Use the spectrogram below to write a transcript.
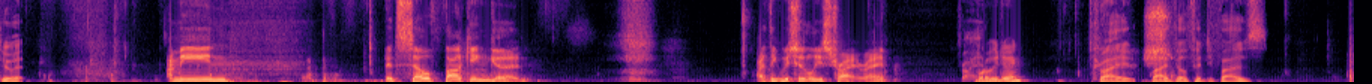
do it. I mean, it's so fucking good. I think we should at least try it, right? What are we doing? Try Byfield 55's The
